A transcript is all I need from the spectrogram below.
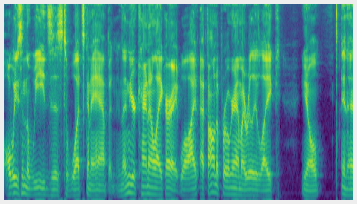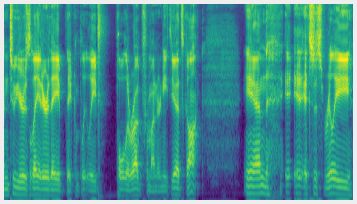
always in the weeds as to what's going to happen, and then you're kind of like, all right, well, I, I found a program I really like, you know, and then two years later they they completely pull the rug from underneath you, it's gone, and it, it's just really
